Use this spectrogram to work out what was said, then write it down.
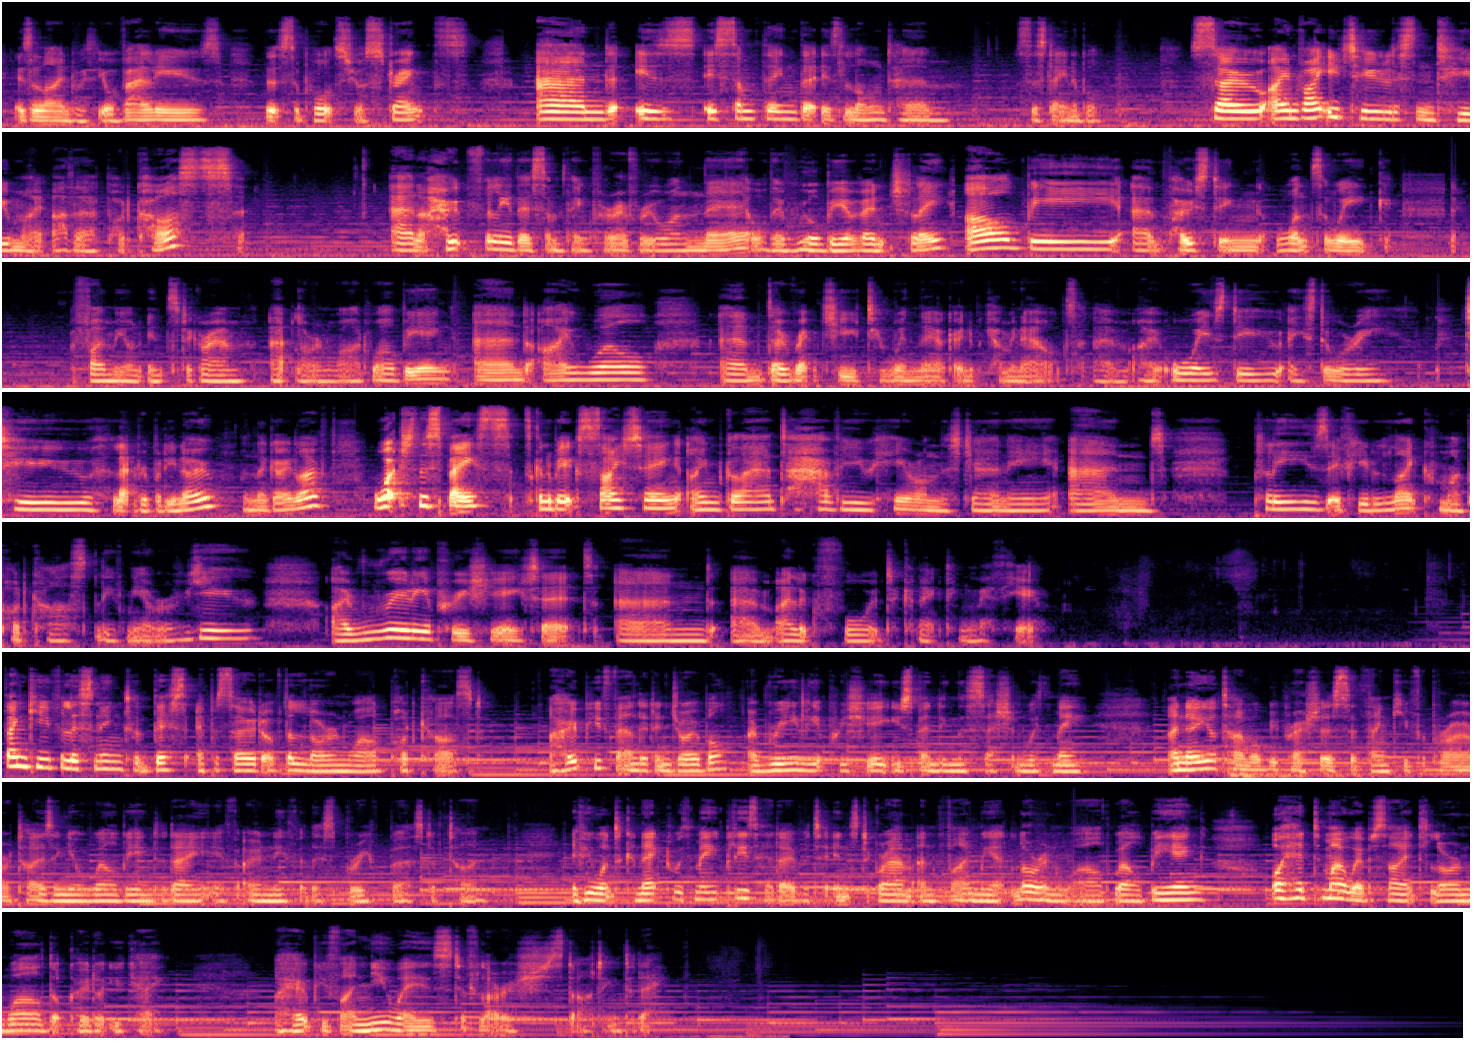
is aligned with your values, that supports your strengths, and is is something that is long-term sustainable. So I invite you to listen to my other podcasts and hopefully there's something for everyone there, or there will be eventually. I'll be uh, posting once a week. Find me on Instagram at Lauren Wild Wellbeing, and I will um, direct you to when they are going to be coming out. Um, I always do a story to let everybody know when they're going live. Watch the space, it's going to be exciting. I'm glad to have you here on this journey. And please, if you like my podcast, leave me a review. I really appreciate it, and um, I look forward to connecting with you. Thank you for listening to this episode of the Lauren Wild podcast. I hope you found it enjoyable. I really appreciate you spending this session with me. I know your time will be precious, so thank you for prioritising your well-being today, if only for this brief burst of time. If you want to connect with me, please head over to Instagram and find me at Lauren Wild Wellbeing, or head to my website laurenwild.co.uk. I hope you find new ways to flourish starting today.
